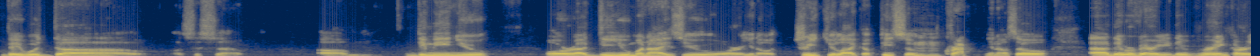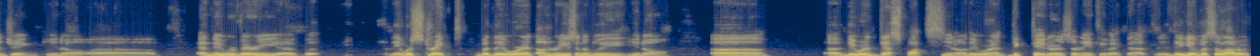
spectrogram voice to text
they would uh, let's just uh, um, demean you or uh, dehumanize you or you know treat you like a piece of mm-hmm. crap you know so uh, they were very they were very encouraging you know uh, and they were very uh, they were strict but they weren't unreasonably you know uh, uh, they weren't despots you know they weren't dictators or anything like that. They gave us a lot of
